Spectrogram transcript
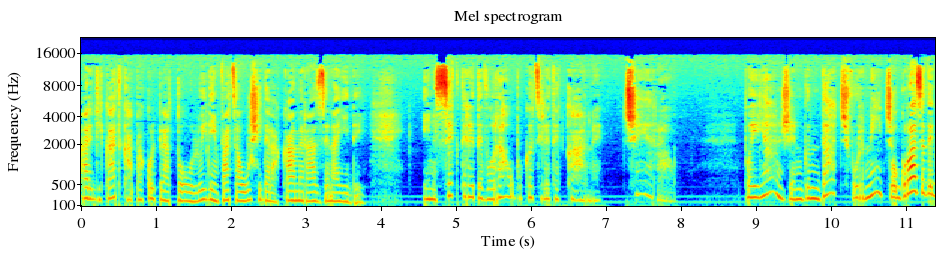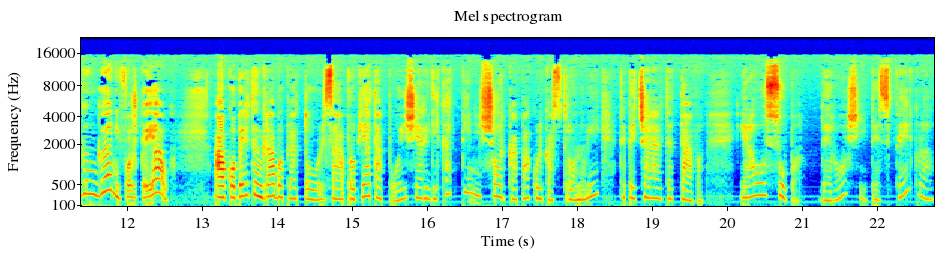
A ridicat capacul platoului din fața ușii de la camera Zenaidei. Insectele devorau bucățile de carne. Ce erau? Păianjen, gândaci, furnici, o groază de gângăni foșgăiau. A acoperit în grabă platoul, s-a apropiat apoi și a ridicat pinișor capacul castronului de pe cealaltă tavă. Era o supă de roșii, de sfeclă,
